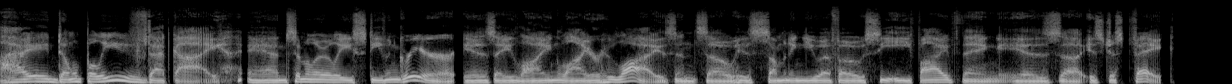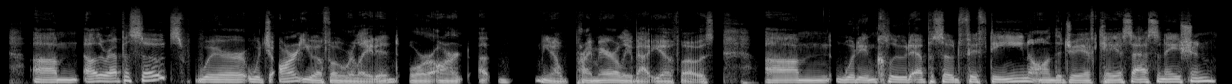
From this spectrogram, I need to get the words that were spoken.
I don't believe that guy. And similarly, Steven Greer is a lying liar who lies, and so his summoning UFO CE5 thing is uh, is just fake. Um, other episodes where which aren't UFO related or aren't uh, you know primarily about UFOs um, would include episode 15 on the JFK assassination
